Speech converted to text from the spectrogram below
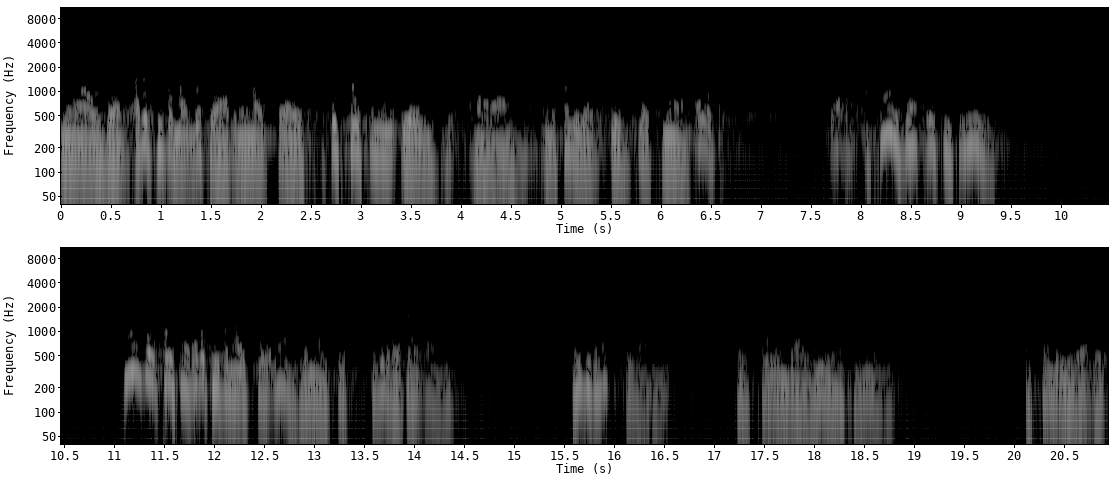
you know, that other people might look at and they might say, this person is, uh, you know, somebody that is just beyond hope. Well, who is that person to you? Who is that person that other people might say, oh, they might just forget about that one. Maybe the next one is fallen by you and to me. Somebody that would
